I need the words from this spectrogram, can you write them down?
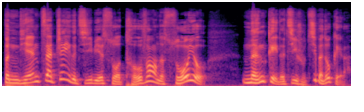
本田在这个级别所投放的所有能给的技术基本都给了。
